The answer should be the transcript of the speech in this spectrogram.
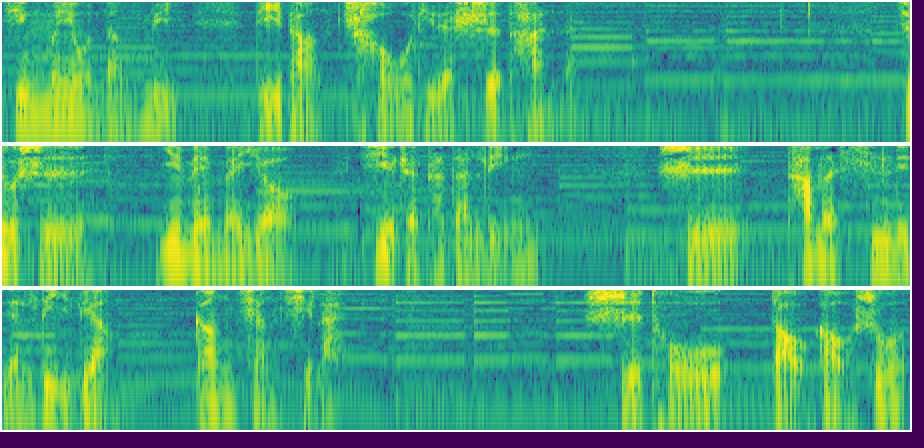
竟没有能力抵挡仇敌的试探呢？就是因为没有借着他的灵，使他们心里的力量刚强起来。使徒祷告说：“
